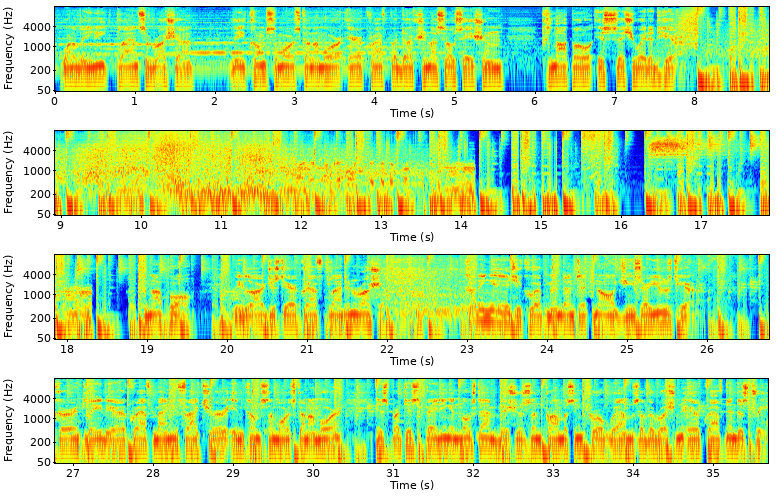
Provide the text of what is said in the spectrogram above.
One of the unique plants of Russia, the Komsomolsk-on-Amur Aircraft Production Association, KnAAPO, is situated here. KnAAPO, the largest aircraft plant in Russia. Cutting-edge equipment and technologies are used here. Currently, the aircraft manufacturer in Komsomolsk-on-Amur is participating in most ambitious and promising programs of the Russian aircraft industry.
